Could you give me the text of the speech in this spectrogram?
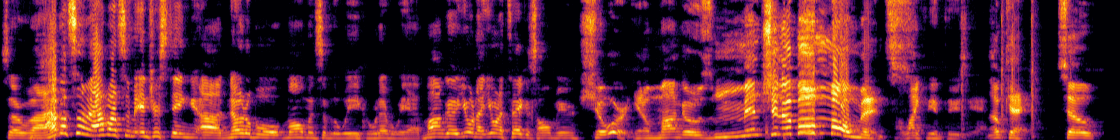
So, uh, how about some? How about some interesting, uh, notable moments of the week or whatever we have? Mongo, you wanna you wanna take us home here? Sure, you know, Mongo's mentionable moments. I like the enthusiasm. Okay, so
